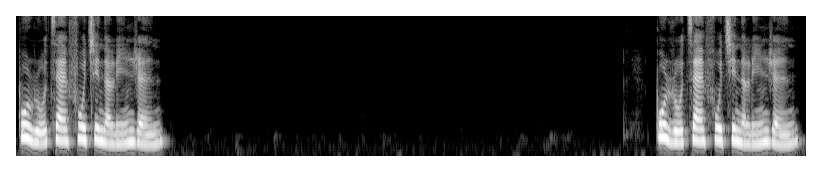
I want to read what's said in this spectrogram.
不如在附近的邻人，不如在附近的邻人，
